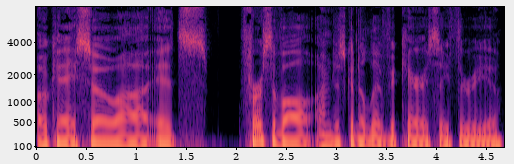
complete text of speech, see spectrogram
Okay, so uh, it's first of all, I'm just going to live vicariously through you.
